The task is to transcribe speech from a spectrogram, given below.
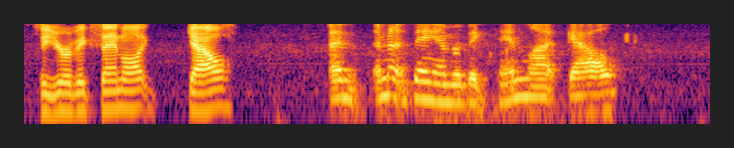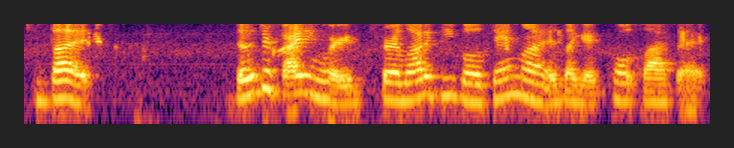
So you're a big Sandlot gal? I'm I'm not saying I'm a big Sandlot gal, but those are fighting words for a lot of people. Sandlot is like a cult classic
